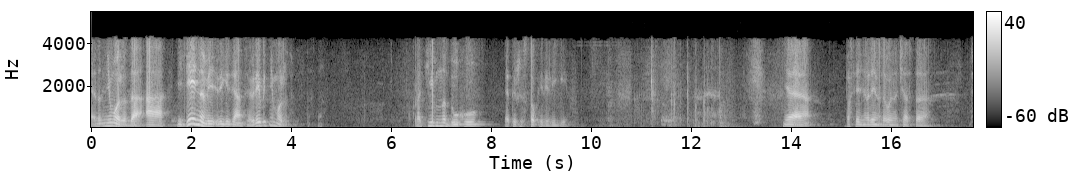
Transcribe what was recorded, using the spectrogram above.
это не может, да. А идейным ве- вегетарианцем еврей быть не может. Противно духу этой жестокой религии. Я в последнее время довольно часто в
